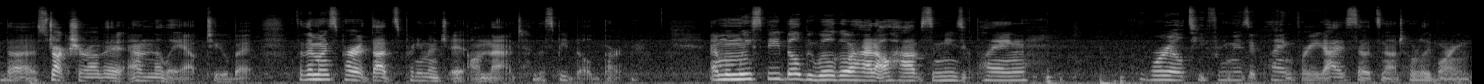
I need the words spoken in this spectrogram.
the structure of it, and the layout too. But for the most part, that's pretty much it on that, the speed build part. And when we speed build, we will go ahead, I'll have some music playing royalty free music playing for you guys so it's not totally boring.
